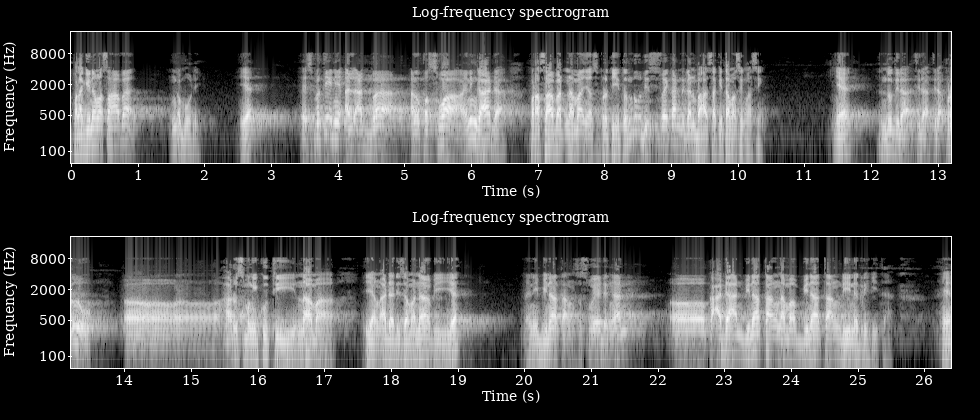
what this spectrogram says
Apalagi nama sahabat. Enggak boleh. Ya. Ya seperti ini Al-Adba, Al-Qaswa, ini enggak ada para sahabat namanya seperti itu, tentu disesuaikan dengan bahasa kita masing-masing. Ya, tentu tidak tidak tidak perlu uh, harus mengikuti nama yang ada di zaman Nabi ya. Nah ini binatang sesuai dengan uh, keadaan binatang nama binatang di negeri kita. Ya,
